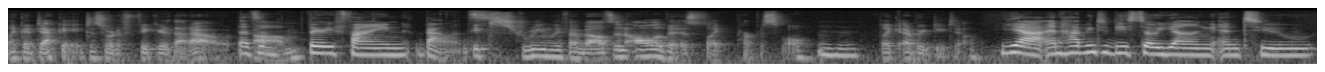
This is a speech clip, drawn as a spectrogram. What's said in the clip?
like a decade to sort of figure that out. That's a Um, very fine balance. extremely fine balance and all of it is like purposeful Mm-hmm. like every detail yeah, and having to be so young and to,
